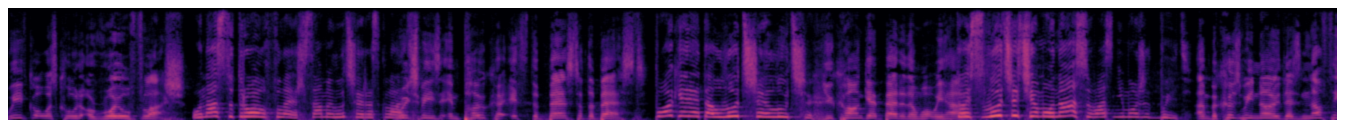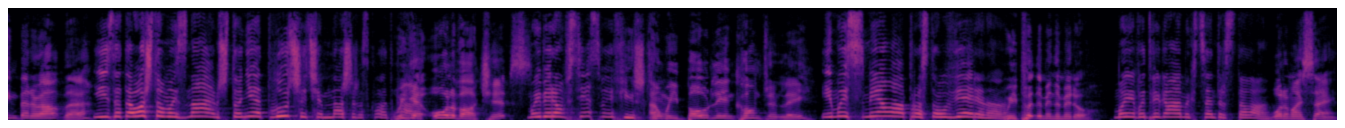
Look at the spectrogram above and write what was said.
we've got what's called a royal flush, У нас тут Royal Flash, самый лучший расклад. which means in poker, it's the best of the best. В покере это лучшее лучших. You can't get better than what we То have. есть лучше, чем у нас, у вас не может быть. And because we know there's nothing better out there, И из-за того, что мы знаем, что нет лучше, чем наш расклад we карт, get all of our chips, мы берем все свои фишки. and we boldly and confidently, И мы смело, просто уверенно, we put them in the middle. мы выдвигаем их в центр стола. What am I saying?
